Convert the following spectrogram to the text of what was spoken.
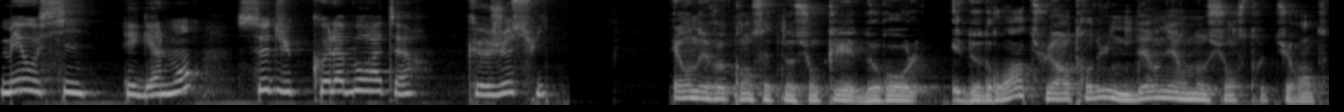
mais aussi, également, ceux du collaborateur, que je suis. Et en évoquant cette notion clé de rôle et de droit, tu as introduit une dernière notion structurante,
